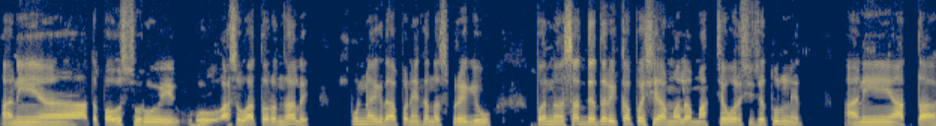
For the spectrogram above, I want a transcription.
आणि आता पाऊस सुरू हो असं वातावरण झालं आहे पुन्हा एकदा आपण एखादा स्प्रे घेऊ. पण सध्या तरी कपाशी आम्हाला मागच्या वर्षीच्या तुलनेत आणि आत्ता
